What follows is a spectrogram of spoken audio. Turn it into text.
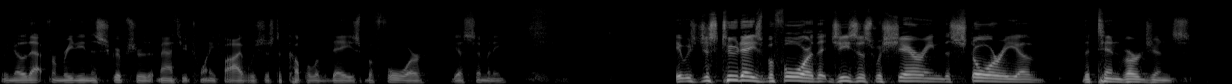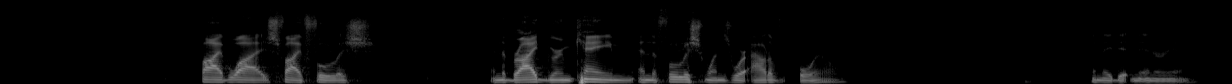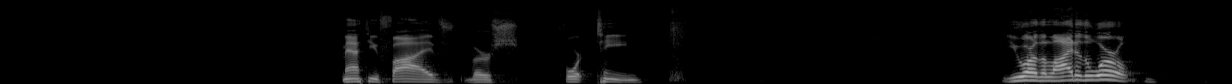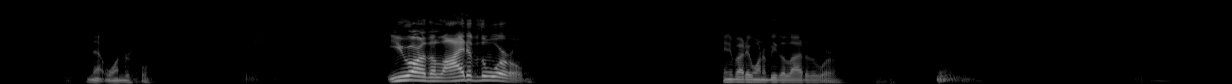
We know that from reading the scripture that Matthew 25 was just a couple of days before Gethsemane. It was just two days before that Jesus was sharing the story of the ten virgins five wise, five foolish. And the bridegroom came, and the foolish ones were out of oil and they didn't enter in. Matthew 5, verse 14. You are the light of the world. Isn't that wonderful? You are the light of the world. Anybody want to be the light of the world?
